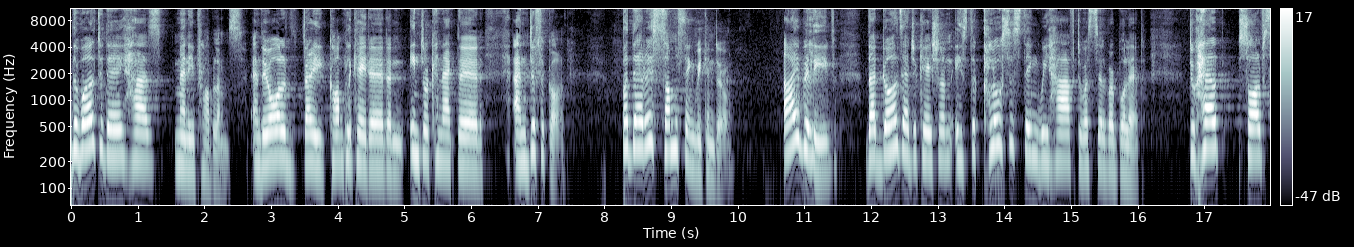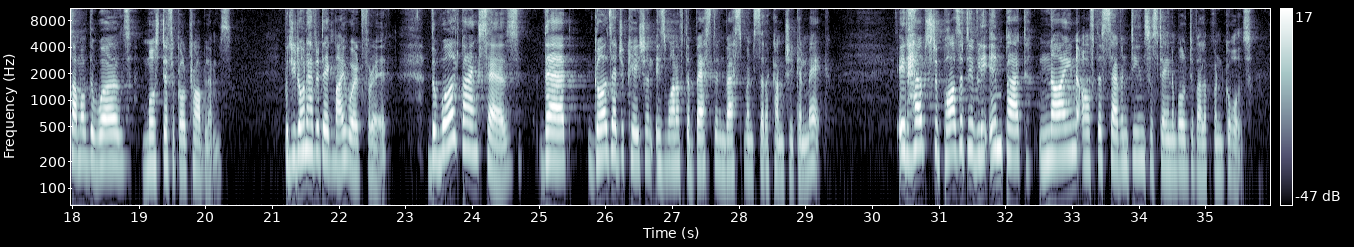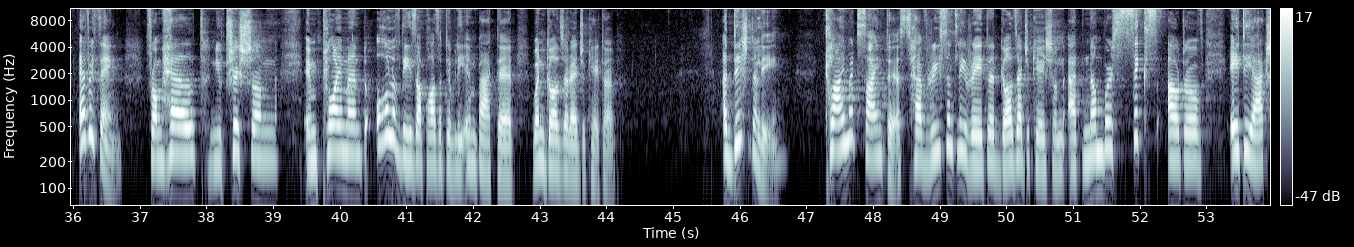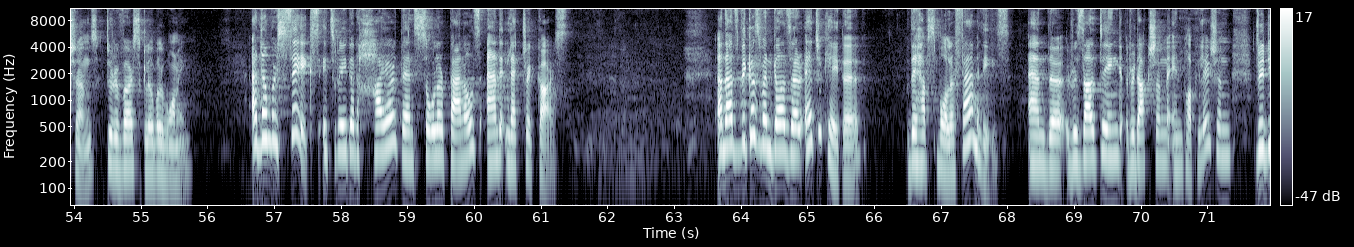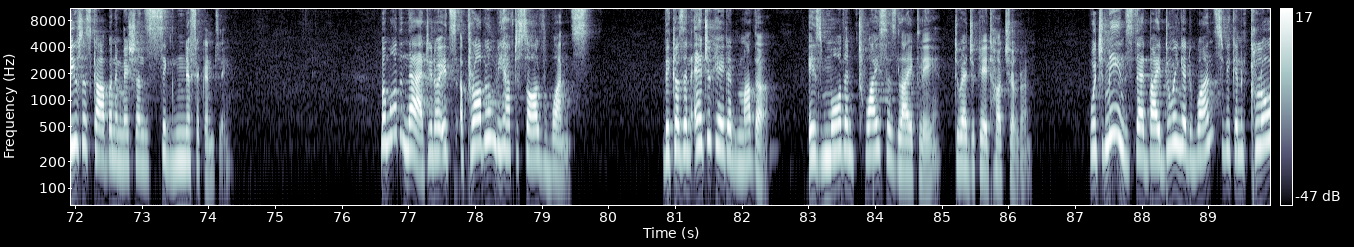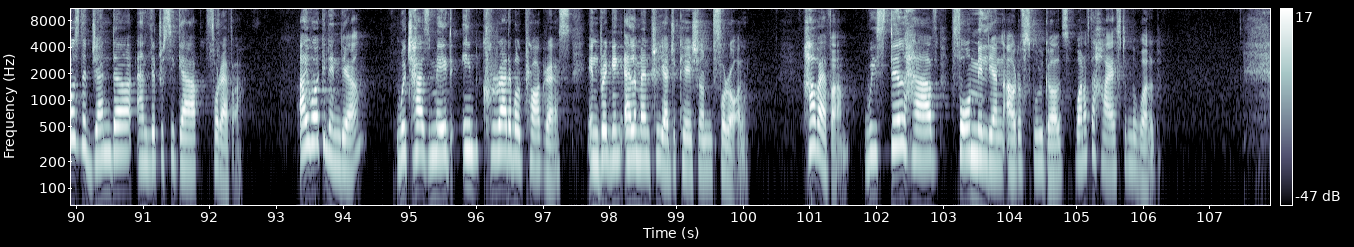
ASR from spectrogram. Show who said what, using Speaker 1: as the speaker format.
Speaker 1: the world today has many problems, and they're all very complicated and interconnected and difficult. But there is something we can do. I believe that girls' education is the closest thing we have to a silver bullet to help solve some of the world's most difficult problems. But you don't have to take my word for it. The World Bank says that girls' education is one of the best investments that a country can make. It helps to positively impact nine of the 17 Sustainable Development Goals. Everything from health, nutrition, employment, all of these are positively impacted when girls are educated. Additionally, climate scientists have recently rated girls' education at number six out of 80 actions to reverse global warming. At number six, it's rated higher than solar panels and electric cars. and that's because when girls are educated, they have smaller families. And the resulting reduction in population reduces carbon emissions significantly. But more than that, you know, it's a problem we have to solve once. Because an educated mother is more than twice as likely to educate her children. Which means that by doing it once, we can close the gender and literacy gap forever. I work in India, which has made incredible progress in bringing elementary education for all. However, we still have 4 million out of school girls, one of the highest in the world.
